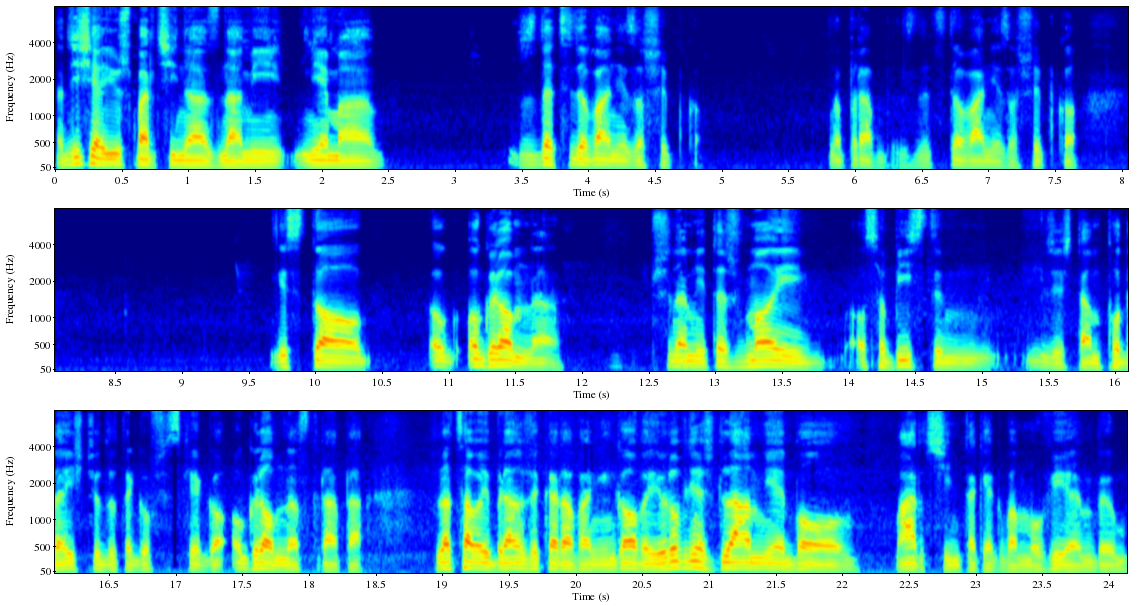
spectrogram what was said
A dzisiaj już Marcina z nami nie ma zdecydowanie za szybko. Naprawdę, zdecydowanie za szybko. Jest to ogromna, przynajmniej też w moim osobistym gdzieś tam podejściu do tego wszystkiego, ogromna strata dla całej branży karawaningowej, również dla mnie, bo Marcin, tak jak Wam mówiłem, był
